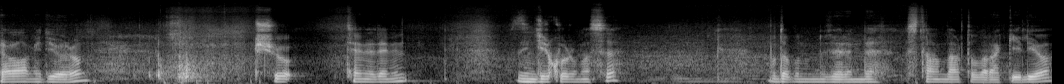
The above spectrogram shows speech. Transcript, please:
Devam ediyorum. Şu tenerenin zincir koruması. Bu da bunun üzerinde standart olarak geliyor.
